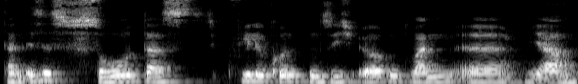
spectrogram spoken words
dann ist es so, dass viele Kunden sich irgendwann, äh, ja,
